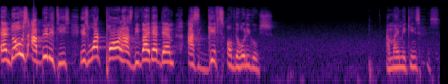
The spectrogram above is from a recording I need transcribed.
And those abilities is what Paul has divided them as gifts of the Holy Ghost. Am I making sense?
